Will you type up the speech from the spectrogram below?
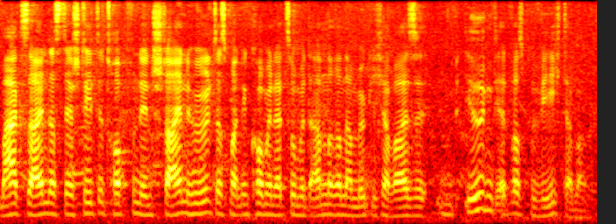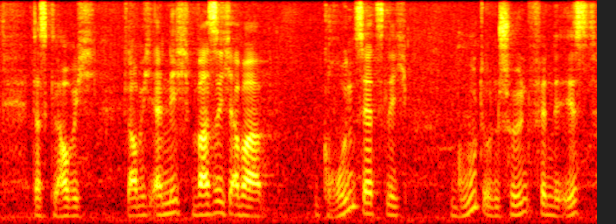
mag sein, dass der stete Tropfen den Stein höhlt, dass man in Kombination mit anderen da möglicherweise irgendetwas bewegt, aber das glaube ich, glaube ich eher nicht. Was ich aber grundsätzlich gut und schön finde, ist,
